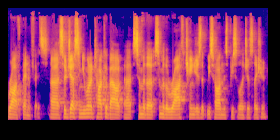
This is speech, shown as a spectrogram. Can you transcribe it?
Roth benefits. Uh, so, Justin, you want to talk about uh, some of the some of the Roth changes that we saw in this piece of legislation?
